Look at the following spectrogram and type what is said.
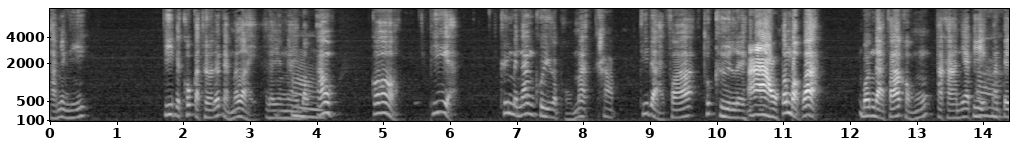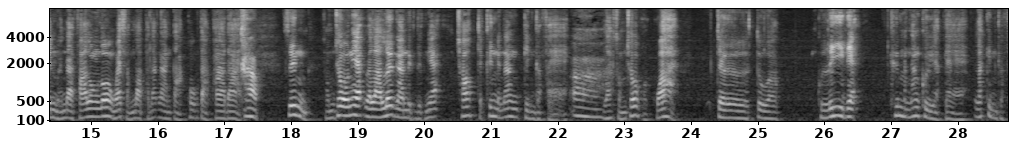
ถามอย่างนี้ พี่ไปคบกับเธอตั้งแต่เมื่อไหร่ อะไรยังไงอืมบอกเอ้า ก็พี่อะขึ้นไปนั่งคุยกับผมอะครับ ที่ดาดฟ้าทุกคืนเลยอ้าวต้องบอกว่า บนดาดฟ้าของอาคารเนี่ยพี่อ่ามั มันเป็นเหมือนดาดฟ้าโล่งๆไว้สำหรับพนักงานตากพงตากผ้าได้ ครับซึ่งสมโชคเนี่ยเวลาเลิกงานดึกๆเนี่ยชอบจะขึ้นไปนั่งกินกาแฟ อ่าแล้วสมโชคบอกว่าเจอตัวคุณลี่เนี่ยขึ้นมานั่งคุยกับแก แล้วกินกาแฟ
